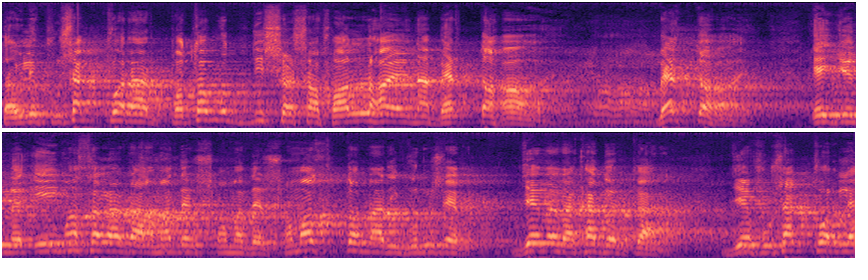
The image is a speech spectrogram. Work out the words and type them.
তাহলে পোশাক পরার প্রথম উদ্দেশ্য সফল হয় না ব্যর্থ হয়? ব্যর্থ হয়। এই জন্য এই মশলাটা আমাদের সমাজের সমস্ত নারী পুরুষের জেনে রাখা দরকার। যে পোশাক পরলে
